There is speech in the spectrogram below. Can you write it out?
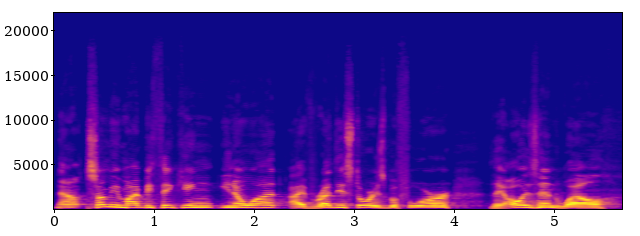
Now, some of you might be thinking, you know what? I've read these stories before, they always end well.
